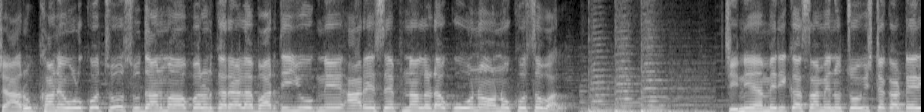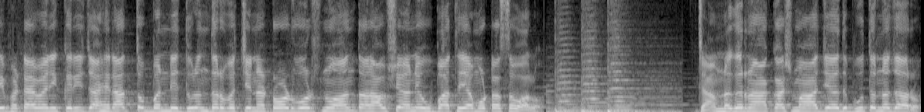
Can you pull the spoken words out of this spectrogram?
શાહરૂખ ખાને ઓળખો છો. સુદાનમાં અપહરણ કરાયેલા ભારતીય યુવકને આરએસએફના લડાકુઓનો અનોખો સવાલ. ચીને અમેરિકા સામેનો ચોવીસ ટકા ટેરિફ હટાવવાની કરી જાહેરાત, તો બંને ધુરંધર વચ્ચેના ટોડ વોર્સનો અંત આવશે અને ઊભા થયા મોટા સવાલો. જામનગરના આકાશમાં આજે અદ્ભુત નજારો.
